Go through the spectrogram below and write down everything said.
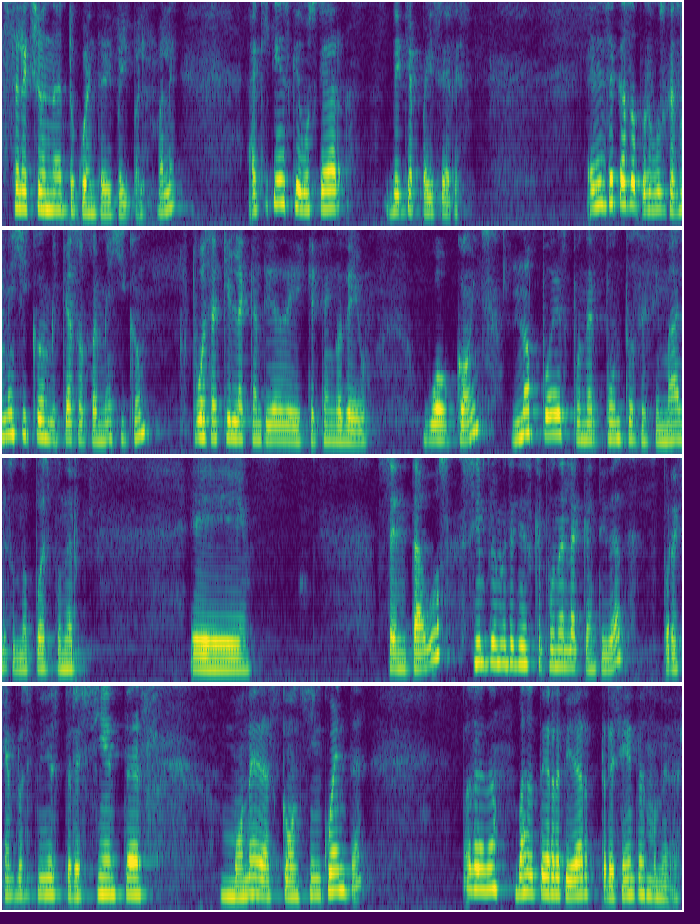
selecciona tu cuenta de PayPal, ¿vale? Aquí tienes que buscar de qué país eres. En este caso, pues buscas México, en mi caso fue México. Pues aquí la cantidad de, que tengo de WoW Coins. No puedes poner puntos decimales o no puedes poner eh, centavos. Simplemente tienes que poner la cantidad. Por ejemplo, si tienes 300 monedas con 50, vas a tener que retirar 300 monedas.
